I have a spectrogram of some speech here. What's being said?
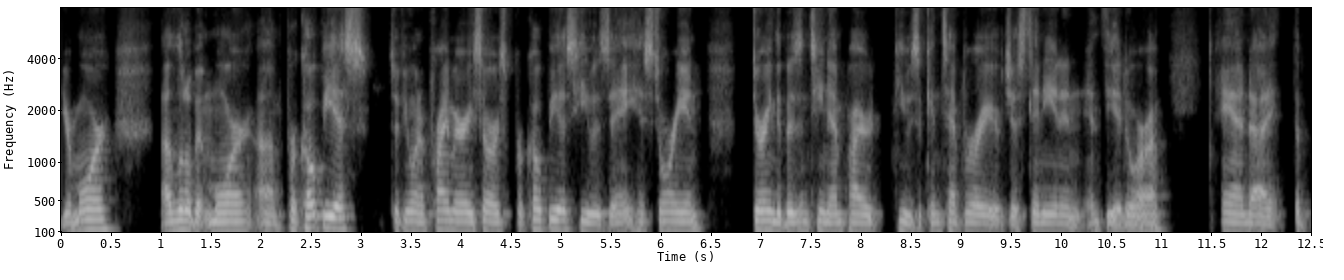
you're more a little bit more um, procopius so if you want a primary source procopius he was a historian during the byzantine empire he was a contemporary of justinian and, and theodora and uh, the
